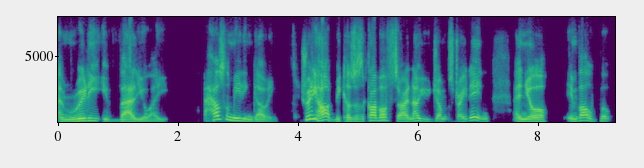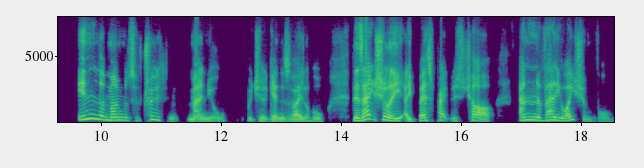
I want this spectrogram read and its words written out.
and really evaluate how's the meeting going? It's really hard because as a club officer, I know you jump straight in and you're involved. But in the Moments of Truth manual, which again is available, there's actually a best practice chart and an evaluation form.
